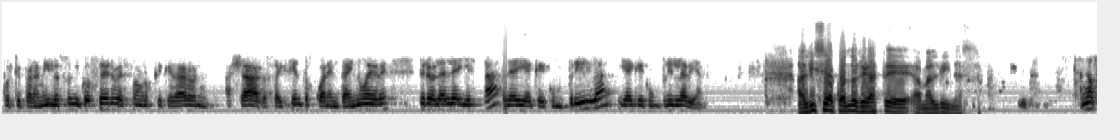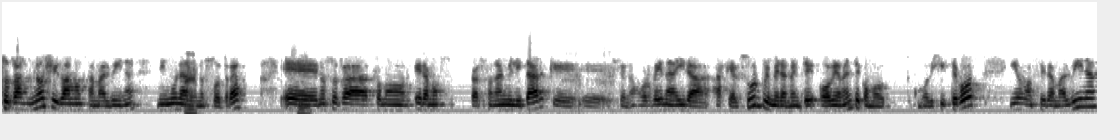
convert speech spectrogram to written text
porque para mí los únicos héroes son los que quedaron allá, los 649, pero la ley está, la ley hay que cumplirla y hay que cumplirla bien. Alicia, ¿cuándo llegaste a Malvinas? Nosotras no llegamos a Malvinas, ninguna de ah. nosotras. Eh, Nosotras somos, éramos personal militar que eh, se nos ordena ir hacia el sur, primeramente, obviamente, como, como dijiste vos, íbamos a ir a Malvinas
